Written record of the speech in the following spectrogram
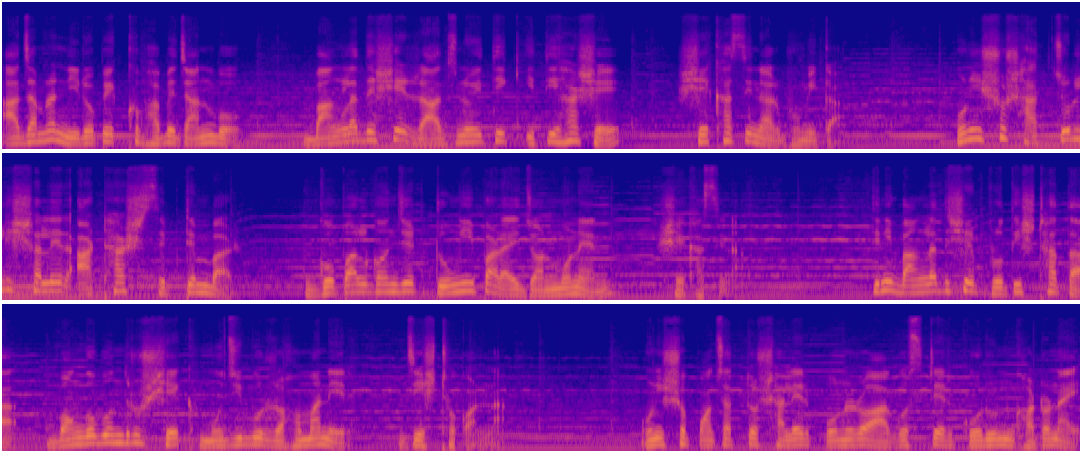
আজ আমরা নিরপেক্ষভাবে জানব, বাংলাদেশের রাজনৈতিক ইতিহাসে শেখ হাসিনার ভূমিকা। উনিশশো সাতচল্লিশ সালের আঠাশ সেপ্টেম্বর গোপালগঞ্জের টুঙ্গিপাড়ায় জন্ম নেন শেখ হাসিনা। তিনি বাংলাদেশের প্রতিষ্ঠাতা বঙ্গবন্ধু শেখ মুজিবুর রহমানের জ্যেষ্ঠ কন্যা। উনিশশো পঁচাত্তর সালের পনেরো আগস্টের করুণ ঘটনায়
